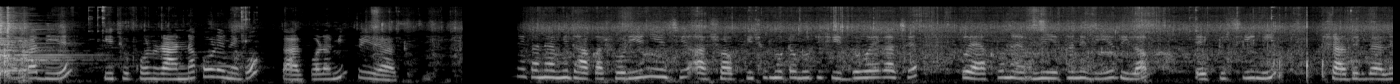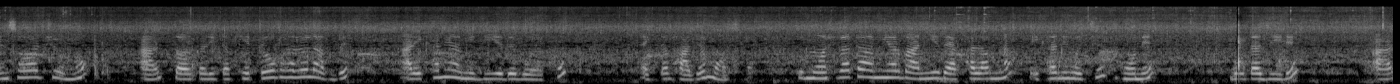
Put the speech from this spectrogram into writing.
ঢাকা দিয়ে কিছুক্ষণ রান্না করে নেব, তারপর আমি ফিরে আসছি। এখানে আমি ঢাকা সরিয়ে নিয়েছি আর সব কিছু মোটামুটি সিদ্ধ হয়ে গেছে। তো এখন আমি এখানে দিয়ে দিলাম একটু চিনি, স্বাদের ব্যালেন্স হওয়ার জন্য, আর তরকারিটা খেতেও ভালো লাগবে। আর এখানে আমি দিয়ে দেব এখন একটা ভাজা মশলা। তো মশলাটা আমি আর বানিয়ে দেখালাম না, এখানে হচ্ছে ধনে, গোটা জিরে, আর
